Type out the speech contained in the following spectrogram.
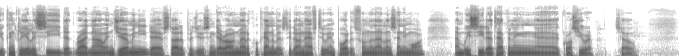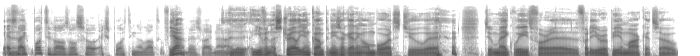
you can clearly see that right now in Germany, they have started producing their own medical cannabis. They don't have to import it from the Netherlands anymore. And we see that happening uh, across Europe. So yeah, it's Uh, like Portugal is also exporting a lot of Yeah. cannabis right now. Uh, even Australian companies are getting on board to uh, to make weed for uh, for the European market. So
